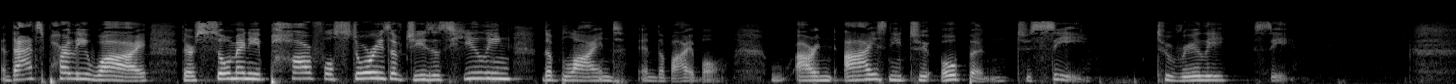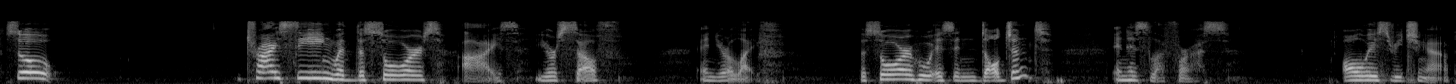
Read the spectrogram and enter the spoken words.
And that's partly why there's so many powerful stories of Jesus healing the blind in the Bible. Our eyes need to open to see, to really see. So try seeing with the sower's eyes yourself and your life. The sower who is indulgent in his love for us, always reaching out,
